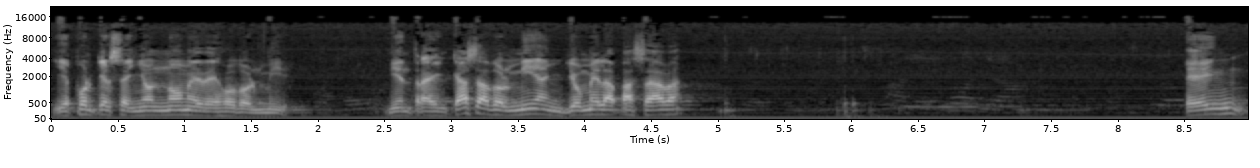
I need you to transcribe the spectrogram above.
Y es porque el Señor no me dejó dormir. Mientras en casa dormían, yo me la pasaba en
